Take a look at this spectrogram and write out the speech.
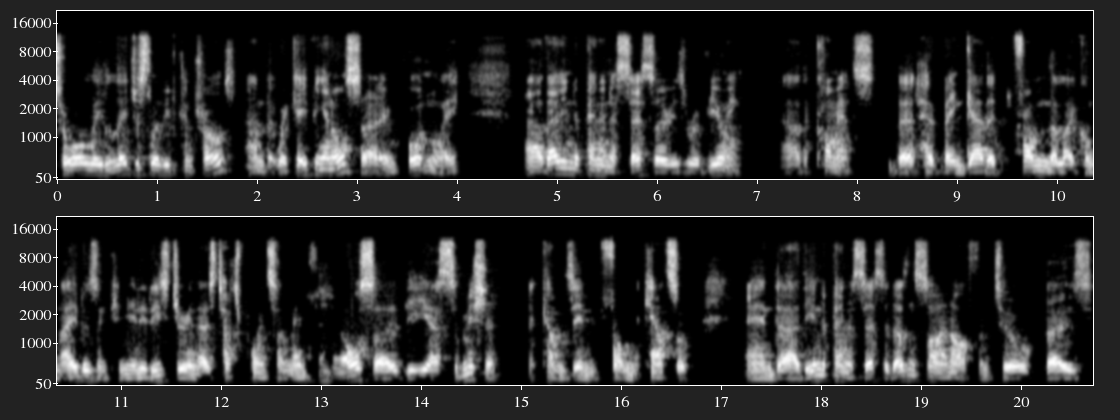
to all the legislative controls um, that we're keeping. And also, importantly, uh, that independent assessor is reviewing uh, the comments that have been gathered from the local neighbours and communities during those touch points I mentioned, and also the uh, submission that comes in from the council. And uh, the independent assessor doesn't sign off until those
